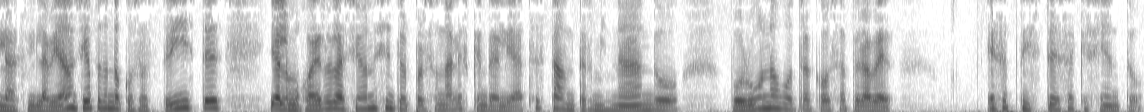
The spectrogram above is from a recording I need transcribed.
las, la vida nos sigue pasando cosas tristes y a lo mejor hay relaciones interpersonales que en realidad se están terminando por una u otra cosa, pero a ver, esa tristeza que siento,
